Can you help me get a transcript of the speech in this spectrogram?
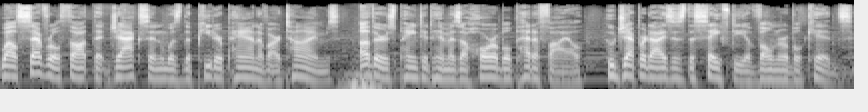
While several thought that Jackson was the Peter Pan of our times, others painted him as a horrible pedophile who jeopardizes the safety of vulnerable kids.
